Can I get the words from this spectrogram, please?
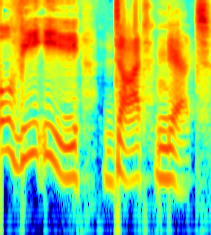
lve.net.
